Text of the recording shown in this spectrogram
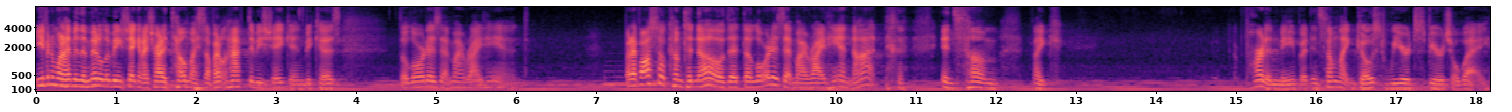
Even when I'm in the middle of being shaken, I try to tell myself I don't have to be shaken because the Lord is at my right hand. But I've also come to know that the Lord is at my right hand, not in some like pardon me, but in some like ghost weird spiritual way,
